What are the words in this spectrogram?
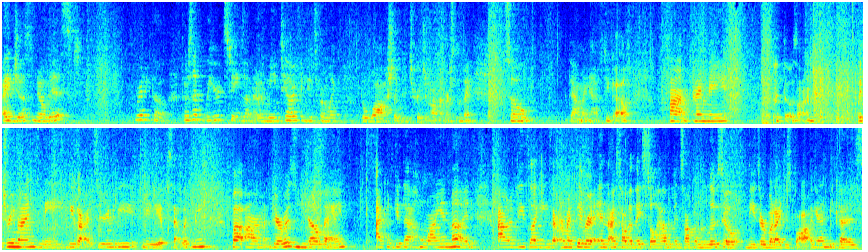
I just noticed, where'd it go? There's like weird stains on them. And me and Taylor think it's from like the wash, like detergent on them or something. So that might have to go. Um, and I may put those on. Which reminds me, you guys, you're gonna be maybe upset with me, but um, there was no way I could get that Hawaiian mud out of these leggings that were my favorite and I saw that they still have them in stock on Lulu so these are what I just bought again because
